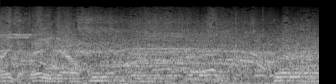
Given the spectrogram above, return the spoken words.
Drink it. There you go.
